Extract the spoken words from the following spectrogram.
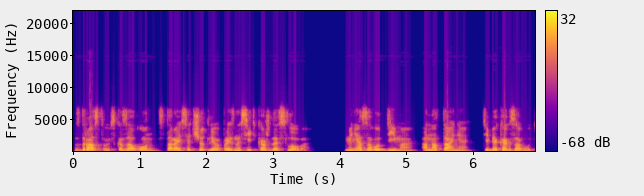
«Здравствуй», – сказал он, стараясь отчетливо произносить каждое слово. «Меня зовут Дима, она Таня. Тебя как зовут?»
